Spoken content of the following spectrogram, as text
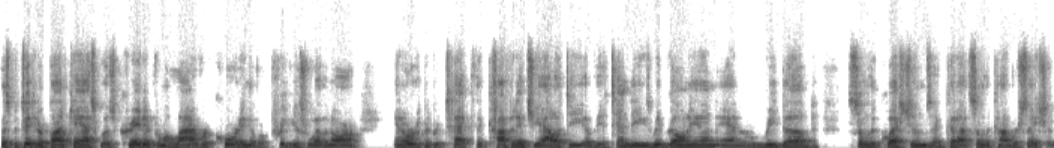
This particular podcast was created from a live recording of a previous webinar in order to protect the confidentiality of the attendees, we've gone in and redubbed some of the questions and cut out some of the conversation.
